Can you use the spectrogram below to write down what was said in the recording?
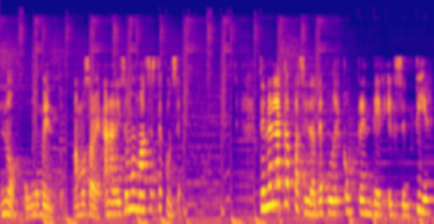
No, un momento. Vamos a ver, analicemos más este concepto. Tener la capacidad de poder comprender el sentir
